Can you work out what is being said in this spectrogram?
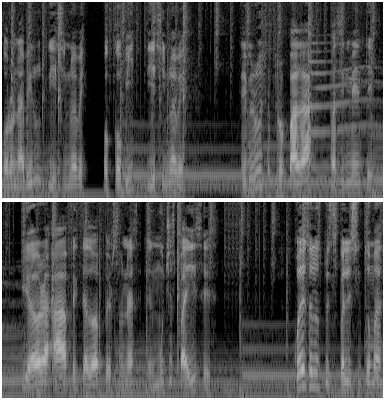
coronavirus 19 o COVID-19. El virus se propaga fácilmente y ahora ha afectado a personas en muchos países. ¿Cuáles son los principales síntomas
